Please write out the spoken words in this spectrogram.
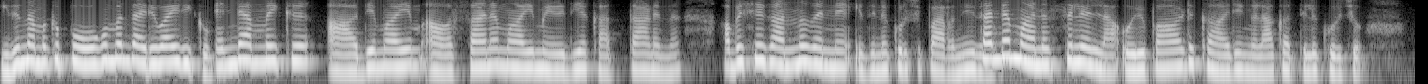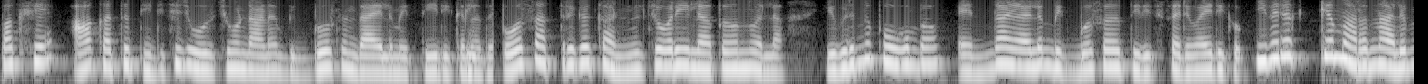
ഇത് നമുക്ക് പോകുമ്പോൾ തരുവായിരിക്കും എന്റെ അമ്മയ്ക്ക് ആദ്യമായും അവസാനമായും എഴുതിയ കത്താണെന്ന് അഭിഷേക് അന്ന് തന്നെ ഇതിനെക്കുറിച്ച് പറഞ്ഞു തന്റെ മനസ്സിലുള്ള ഒരുപാട് കാര്യങ്ങൾ ആ കത്തിൽ കുറിച്ചു. പക്ഷേ ആ കത്ത് തിരിച്ചു ചോദിച്ചുകൊണ്ടാണ് ബിഗ് ബോസ് എന്തായാലും എത്തിയിരിക്കുന്നത്. ബോസ് അത്രയ്ക്ക് കണ്ണിൽ ചോരയില്ലാത്തതൊന്നുമല്ല. ഇവിടുന്ന് പോകുമ്പോൾ എന്തായാലും ബിഗ് ബോസ് അത് തിരിച്ചു തരുമായിരിക്കും. ഇവരൊക്കെ മറന്നാലും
